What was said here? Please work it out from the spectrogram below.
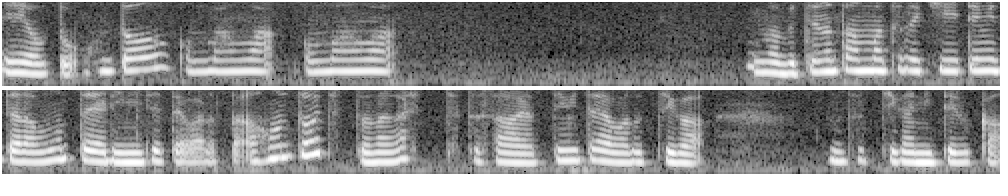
ええ音本当こんばんはこんばんは。今別の端末で聞いてみたら思ったより似てて笑った。あ本当ちょっと流しちょっとさやってみたいわどっちが。どっちが似てるか。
